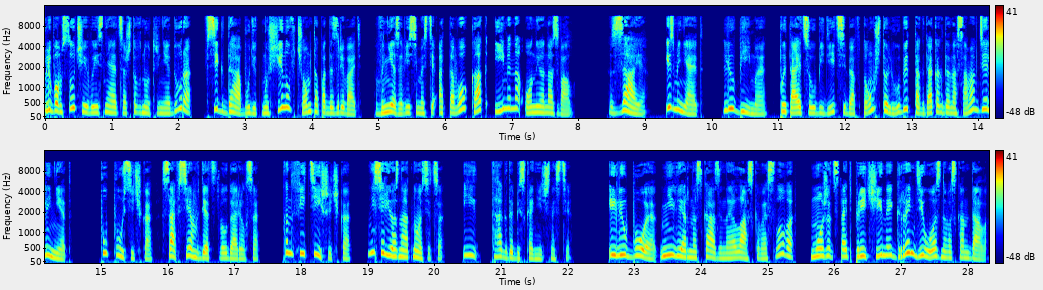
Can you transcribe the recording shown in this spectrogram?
В любом случае выясняется, что внутренняя дура всегда будет мужчину в чем-то подозревать, вне зависимости от того, как именно он ее назвал. Зая изменяет, любимая пытается убедить себя в том, что любит тогда, когда на самом деле нет. Пупусечка совсем в детство ударился. Конфетишечка несерьезно относится. И так до бесконечности. И любое неверно сказанное ласковое слово может стать причиной грандиозного скандала.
